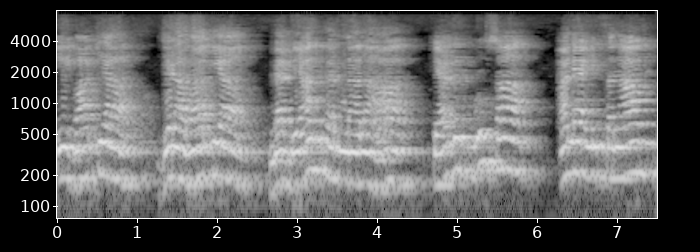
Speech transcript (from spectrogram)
یہ واقعہ، جڑا واقعہ میں بیان کرنے والا ہاں کہ حضرت موسیٰ علیہ السلام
